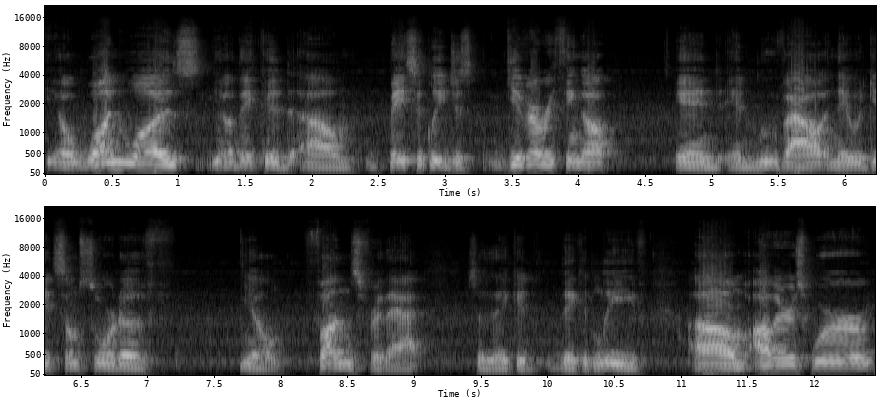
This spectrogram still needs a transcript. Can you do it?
you know, one was you know they could um, basically just give everything up and and move out, and they would get some sort of you know funds for that, so they could they could leave. Um, others were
